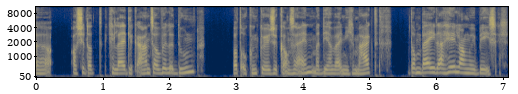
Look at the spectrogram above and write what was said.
uh, als je dat geleidelijk aan zou willen doen, wat ook een keuze kan zijn, maar die hebben wij niet gemaakt, dan ben je daar heel lang mee bezig.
